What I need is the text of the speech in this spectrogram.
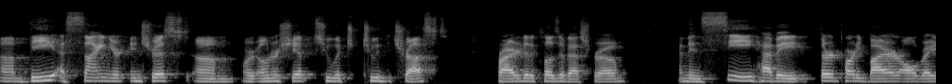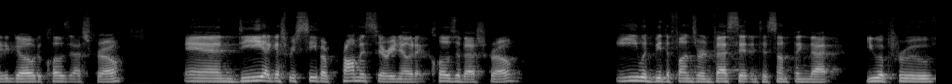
Um, B, assign your interest um, or ownership to a, to the trust prior to the close of escrow. And then C, have a third party buyer all ready to go to close escrow. And D, I guess, receive a promissory note at close of escrow. E would be the funds are invested into something that you approve,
